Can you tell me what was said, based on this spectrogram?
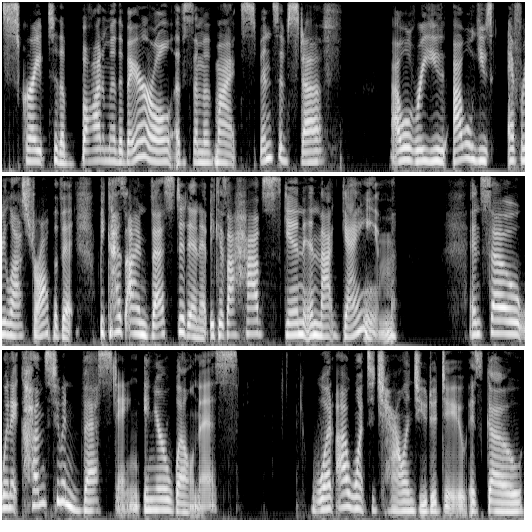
scrape to the bottom of the barrel of some of my expensive stuff I will reuse, I will use every last drop of it because I invested in it, because I have skin in that game. And so when it comes to investing in your wellness, what I want to challenge you to do is go,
